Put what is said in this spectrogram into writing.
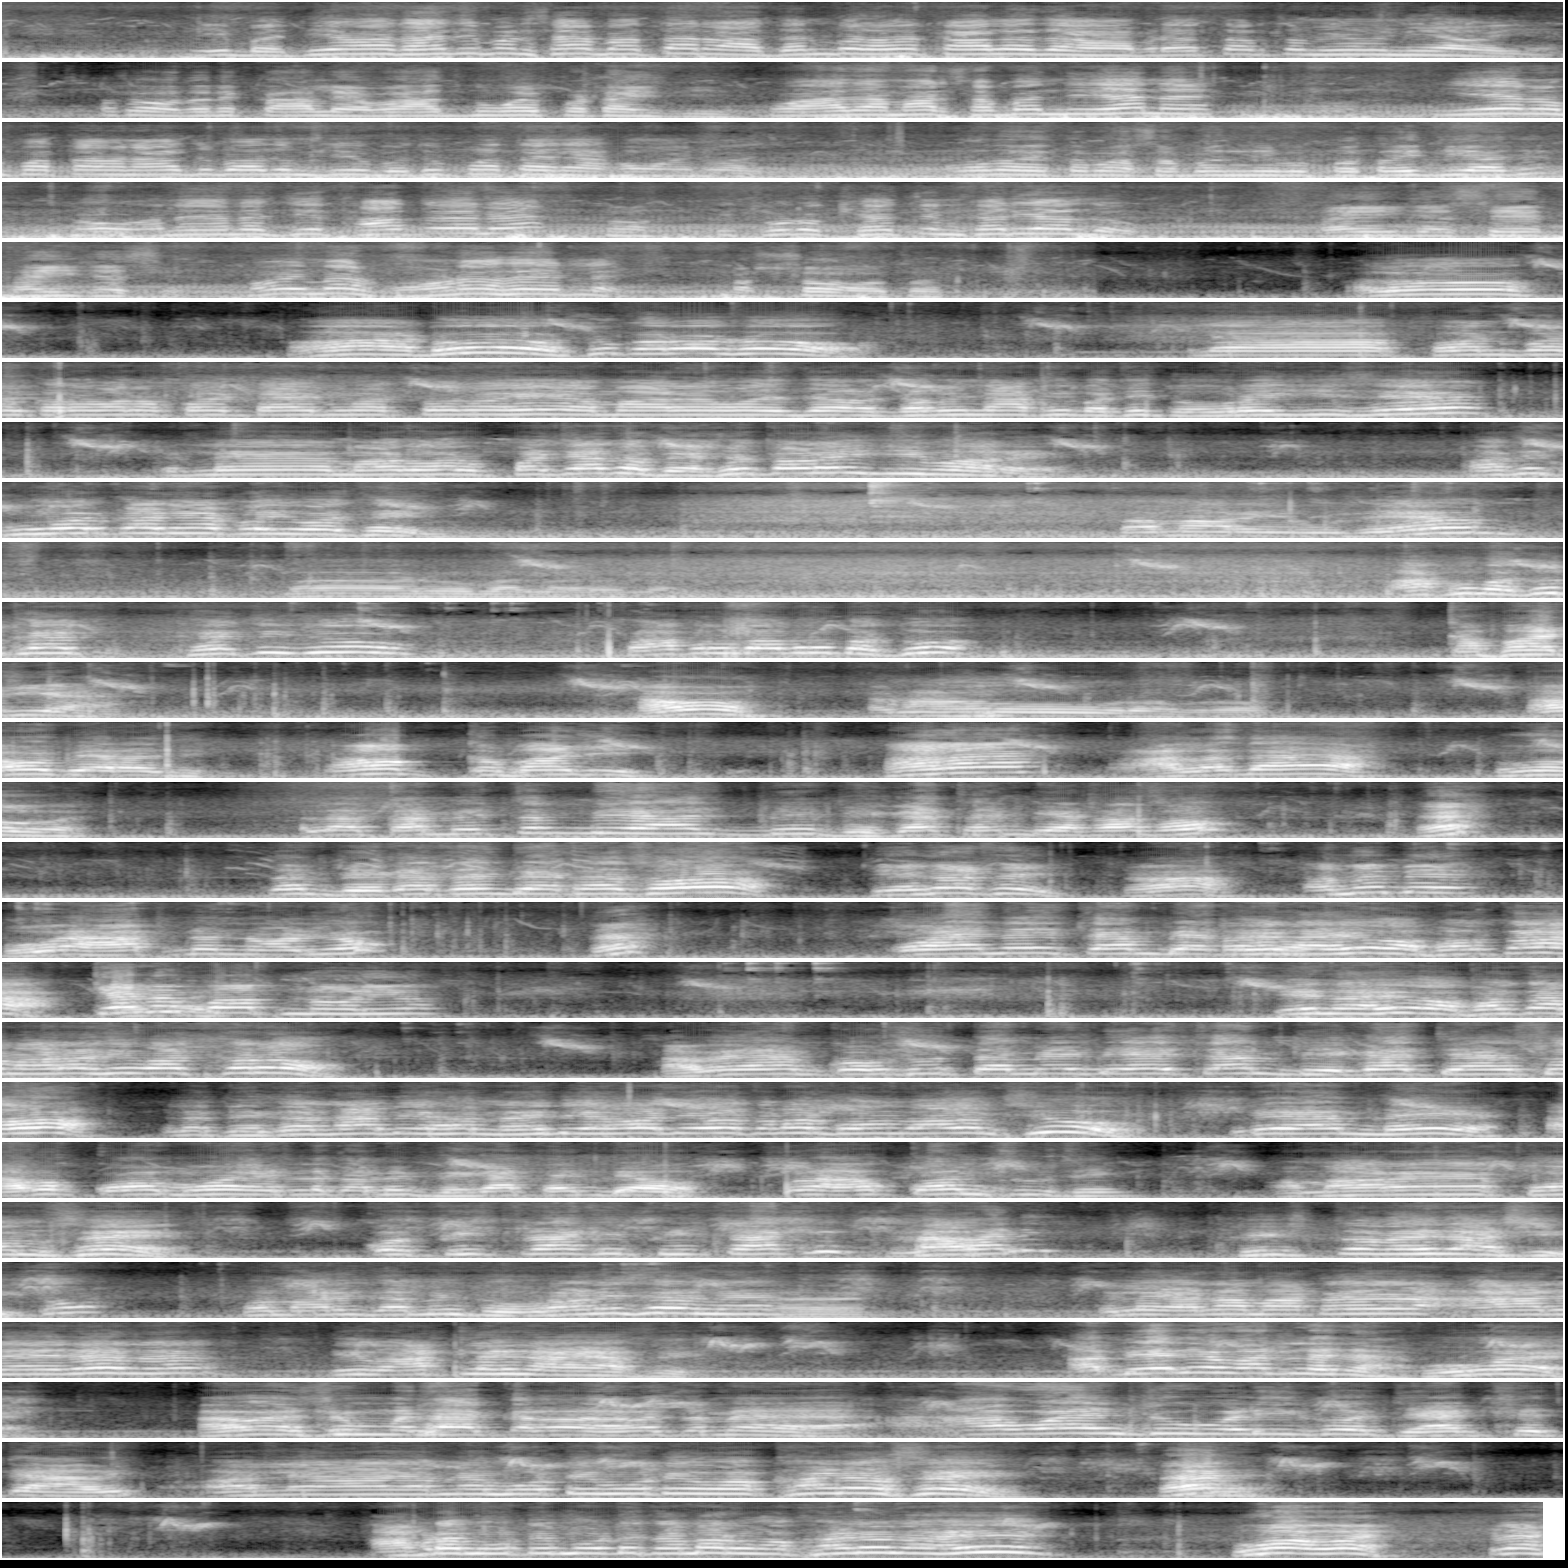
એ બધી વાત હતી પણ સાહેબ અત્યારે રાધનપુર હવે કાલે જ આવે. આપણે અત્યારે તો મેં નહીં આવી વધારે કાલે. હવે આજનું હોય પટાઈ દઈએ. આજ અમારા સંબંધી છે ને એનો પતાવવાનું આજુબાજુ જે બધું પતાવી નાખવાનું હોય. બરાબર એ તમારા સંબંધની પતાવી દઈએ આજે? હો, અને એને જે થતું હોય ને એ થોડો ખેંચીને કરી આલજો. થઈ જશે થઈ જશે. હવે મારે ભોણા છે એટલે. કશો હતો હલો? હા ઢો શું કરો છો? એટલે ફોન પર કરવાનો કોઈ ટાઈમ મળતો નહીં અમારે જમીન આખી બધી ધોવરાઈ ગઈ છે. એટલે મારું પચાસ તો ભેંસો તળાઈ ગઈ મારે. આખી કુંવર કાઢ્યા કોઈ હોય થઈ તમારે એવું છે એમ? બરોબર બરોબર. આખું બધું ખેંચી ખેંચી ગયું બાપરું બાપરું બધું. કભાજી આ આવો. આવો રોમ રોમ. આવો બેરાજી. આવો કભાજી. હા હાલત આયા હો એટલે તમે તમે બે આજ બે ભેગા થઈને બેઠા છો? હે? તમે ભેગા થઈને બેઠા છો? ભેગા થઈ? હા. અમે બે? હવે આપને નોળ્યો? હે? કોઈ નહીં તમે બેઠા નહીં વાપરતા. કેનો બાપ નોળ્યો? એ નહીં વાપરતા મારાથી વાત કરો. હવે એમ કહું છું તમે બે ચમ ભેગા થયા છો? એટલે ભેગા ના બેહો નહીં બેહવા દેવો તમારા કોમ વાળો શું? એટલે એમ નહીં હવે કોમ હોય એટલે તમે ભેગા થઈને બેહો. તો હવે કોમ શું છે? અમારે કોમ છે. કોઈ ફીસ રાખી ફીસ રાખી? ખાવાની? ફીસ તો નહીં રાખી. પણ મારી જમીન ધોવરાણી છે ને એટલે એના માટે આ રહે છે ને એ વાત લઈને આવ્યા છે. આ બે ને વાત લઈને હોય હવે. શું મજાક કરો હવે તમે આવો ને શું વળી ગો જેક છે તે આવી? એટલે એમને મોટી મોટી ઓળખાણો છે. હે? આપણે મોટે મોટે તમારે ઓળખાણો નહીં. હોય હોય. એટલે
